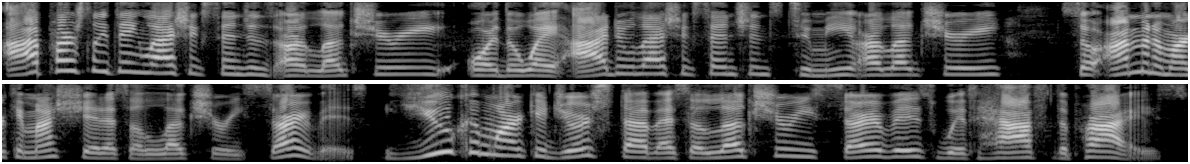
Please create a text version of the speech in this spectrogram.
I personally think lash extensions are luxury, or the way I do lash extensions to me are luxury. So I'm gonna market my shit as a luxury service. You can market your stuff as a luxury service with half the price.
